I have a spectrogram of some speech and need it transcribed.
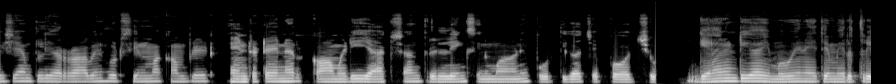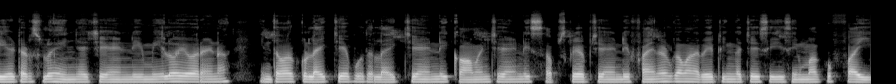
విషయం clear Robin Hood cinema complete entertainer comedy action thrilling cinema అని పూర్తిగా చెప్పవచ్చు. గ్యారంటీగా ఈ మూవీని అయితే మీరు థియేటర్స్లో ఎంజాయ్ చేయండి. మీలో ఎవరైనా ఇంతవరకు లైక్ చేయకపోతే లైక్ చేయండి కామెంట్ చేయండి సబ్స్క్రైబ్ చేయండి. ఫైనల్గా మన రేటింగ్ వచ్చేసి ఈ సినిమాకు ఫైవ్.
